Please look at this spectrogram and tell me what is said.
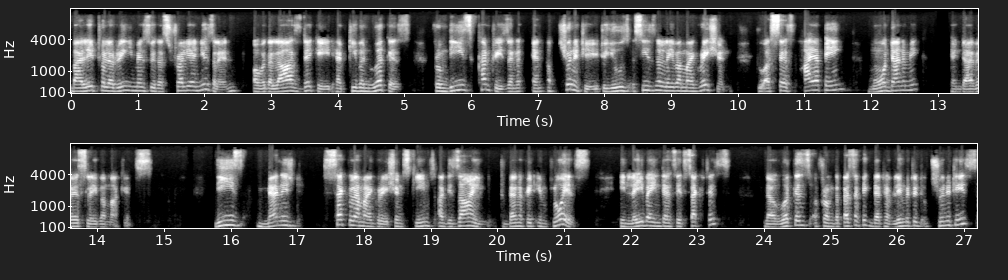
bilateral arrangements with Australia and New Zealand over the last decade have given workers from these countries an, an opportunity to use seasonal labor migration to assess higher paying, more dynamic, and diverse labor markets. These managed secular migration schemes are designed to benefit employers in labor intensive sectors, the workers from the Pacific that have limited opportunities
